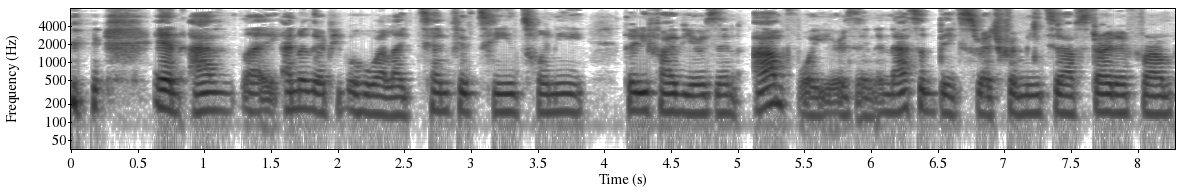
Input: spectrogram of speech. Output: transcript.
and I've like, I know there are people who are like 10, 15, 20, 35 years in. I'm four years in. And that's a big stretch for me to have started from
